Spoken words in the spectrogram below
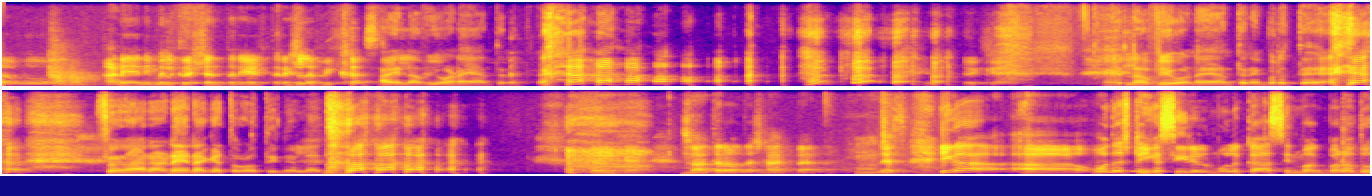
ಲವ್ ಅಣ್ಣಯ್ಯ ನಿಮ್ಮಲ್ಲಿ ಕ್ರಶ್ ಅಂತಾನೆ ಹೇಳ್ತಾರೆ ಇಲ್ಲ ಬಿಕಾಸ್ ಐ ಲವ್ ಯು ಅಣ್ಣಯ್ಯ ಅಂತಾನೆ. ಐ ಲವ್ ಯು ಅಣ್ಣಯ್ಯ ಅಂತಾನೆ ಬರುತ್ತೆ. ಸೊ ನಾನು ಅಣೆಯನಾಗೆ ತಗೊಳ್ತೀನಿ ಎಲ್ಲ ಸೊ ಆ ಥರ ಒಂದಷ್ಟು ಆಗ್ತಾ ಇದೆ ಎಸ್ ಈಗ ಒಂದಷ್ಟು ಈಗ ಸೀರಿಯಲ್ ಮೂಲಕ ಸಿನಿಮಾಗೆ ಬರೋದು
